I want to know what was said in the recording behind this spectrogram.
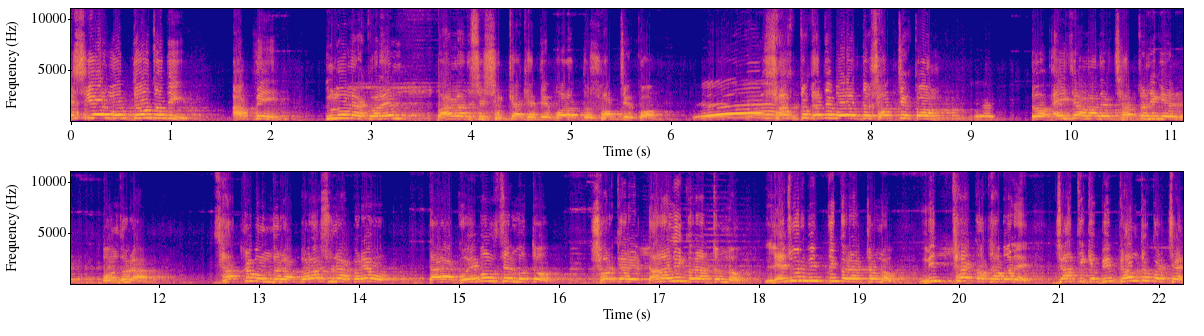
এশিয়ার মধ্যেও যদি আপনি তুলনা করেন বাংলাদেশের শিক্ষা ক্ষেত্রে বরাদ্দ সবচেয়ে কম। স্বাস্থ্য খাতে বরাদ্দ সবচেয়ে কম। তো এই যে আমাদের ছাত্রলীগের বন্ধুরা ছাত্র বন্ধুরা, পড়াশোনা করেও তারা গোয়েবলসের মতো সরকারের দালালি করার জন্য, লেজুর ভিত্তি করার জন্য মিথ্যা কথা বলে জাতিকে বিভ্রান্ত করছেন,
